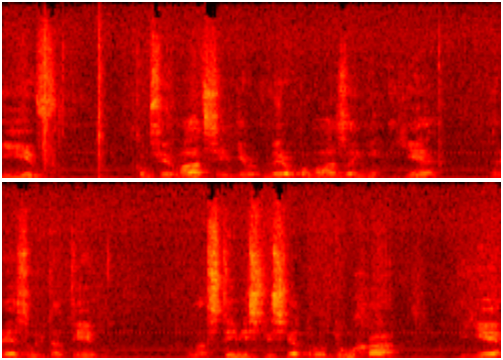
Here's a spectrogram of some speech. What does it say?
і в конфірмації, в миропомазанні, є результативним. Властивістю Святого Духа є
